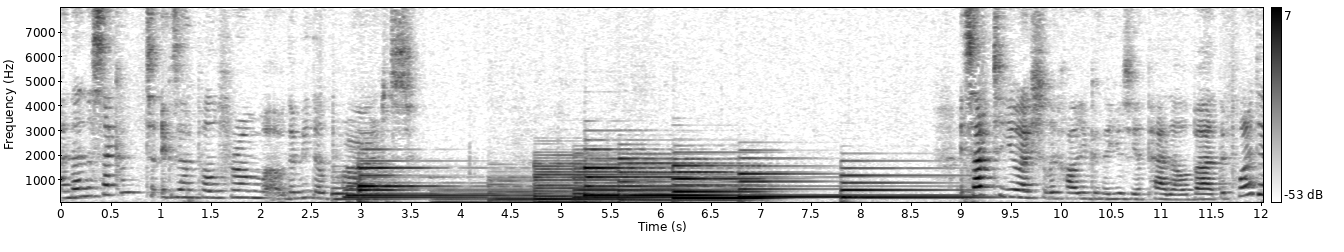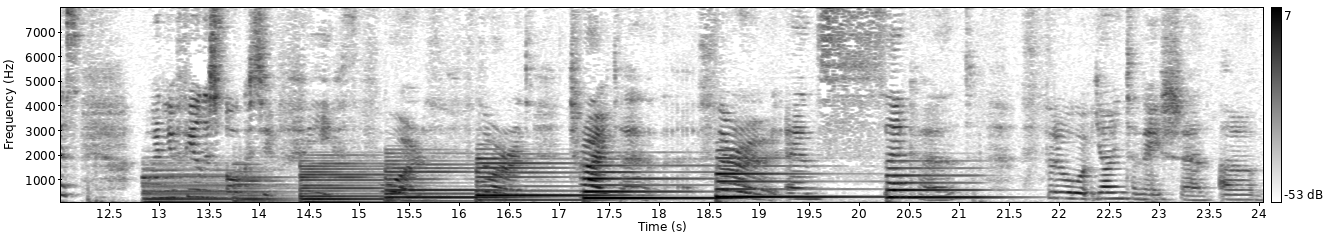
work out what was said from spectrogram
and then the second example from uh, the middle part. It's up to you actually how you're gonna use your pedal, but the point is when you feel this octave, fifth, fourth, third, triton, third, and second through your intonation. Um,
